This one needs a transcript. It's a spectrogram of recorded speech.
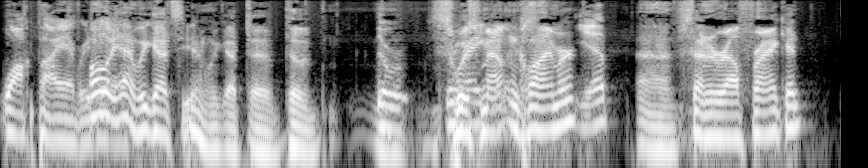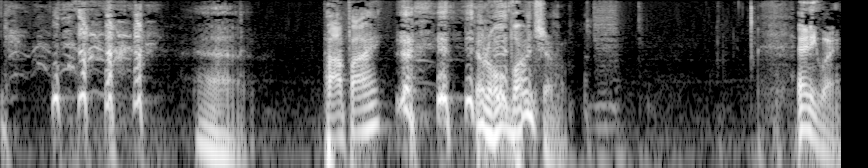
walk by every day. Oh yeah, we got you know we got the the, The- the Swiss regulars. mountain climber. Yep. Uh, Senator Ralph Franken. uh, Popeye. got a whole bunch of them. Anyway,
